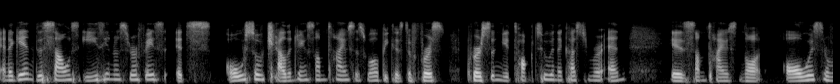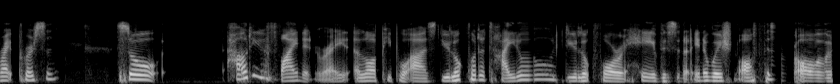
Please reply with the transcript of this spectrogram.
And again, this sounds easy on the surface. It's also challenging sometimes as well because the first person you talk to in the customer end is sometimes not always the right person. So how do you find it, right? A lot of people ask, do you look for the title? Do you look for, hey, this is an innovation officer, or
